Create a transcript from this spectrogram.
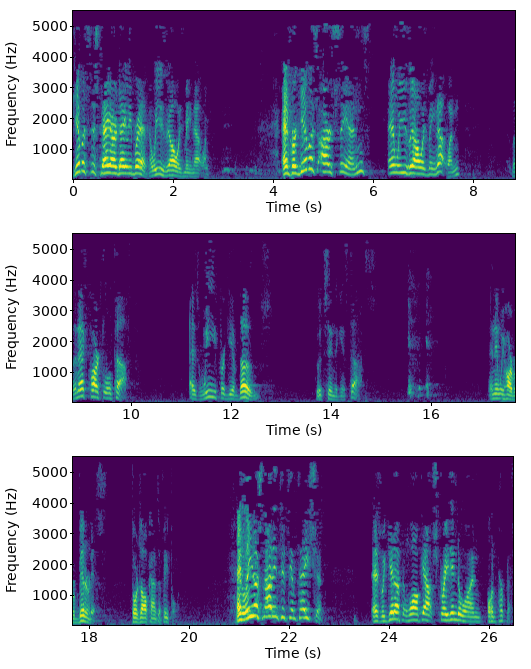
Give us this day our daily bread. And we usually always mean that one. And forgive us our sins. And we usually always mean that one. But the next part's a little tough. As we forgive those who have sinned against us. And then we harbor bitterness towards all kinds of people. And lead us not into temptation as we get up and walk out straight into one on purpose.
